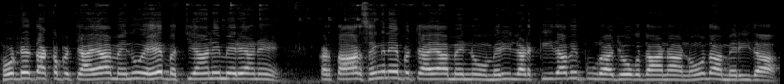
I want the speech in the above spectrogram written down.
ਤੁਹਾਡੇ ਤੱਕ ਪਹੁੰਚਾਇਆ ਮੈਨੂੰ ਇਹ ਬੱਚਿਆਂ ਨੇ, ਮੇਰਿਆਂ ਨੇ। ਕਰਤਾਰ ਸਿੰਘ ਨੇ ਪਹੁੰਚਾਇਆ ਮੈਨੂੰ। ਮੇਰੀ ਲੜਕੀ ਦਾ ਵੀ ਪੂਰਾ ਯੋਗਦਾਨ ਆ, ਨੋਹ ਦਾ ਮੇਰੀ ਦਾ।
